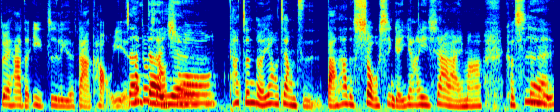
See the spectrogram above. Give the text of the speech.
对他的意志力的大考验。真的他就想说。他真的要这样子把他的兽性给压抑下来吗？可是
